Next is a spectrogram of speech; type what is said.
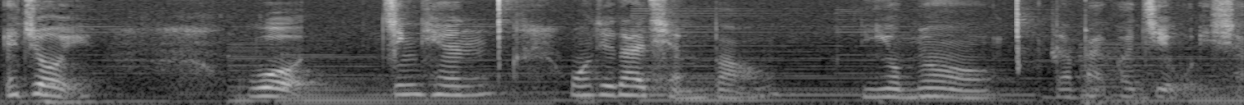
哎，Joy，我今天忘记带钱包，你有没有两百块借我一下？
